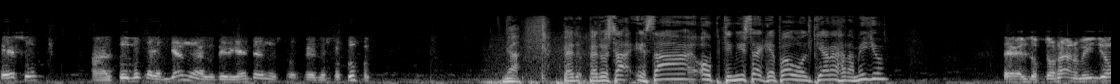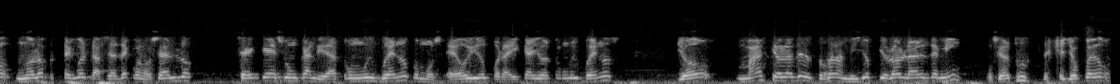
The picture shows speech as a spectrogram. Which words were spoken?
eso al fútbol colombiano, a los dirigentes de nuestro, de nuestro fútbol. Ya, pero, pero está, está optimista de que pueda voltear a Jaramillo. El doctor Jaramillo no lo tengo el placer de conocerlo. Sé que es un candidato muy bueno, como he oído por ahí que hay otros muy buenos. Yo, más que hablar del doctor Jaramillo, quiero hablar de mí, ¿no es cierto? De que yo puedo,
